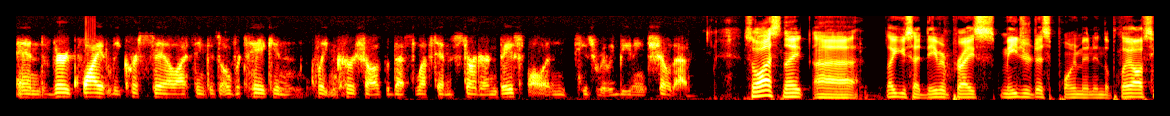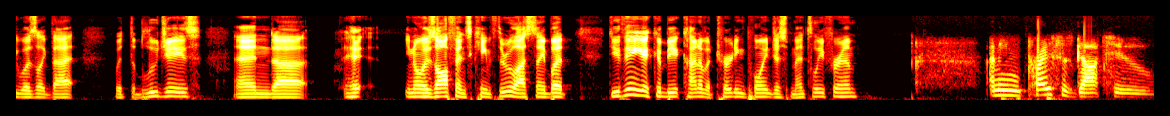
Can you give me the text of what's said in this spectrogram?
And very quietly, Chris Sale, I think, has overtaken Clayton Kershaw as the best left-handed starter in baseball, and he's really beginning to show that. So last night, uh, like you said, David Price, major disappointment in the playoffs. He was like that with the Blue Jays, and uh, you know his offense came through last night, but do you think it could be kind of a turning point just mentally for him? I mean, Price has got to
